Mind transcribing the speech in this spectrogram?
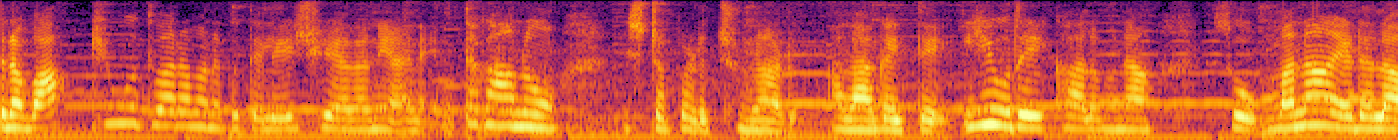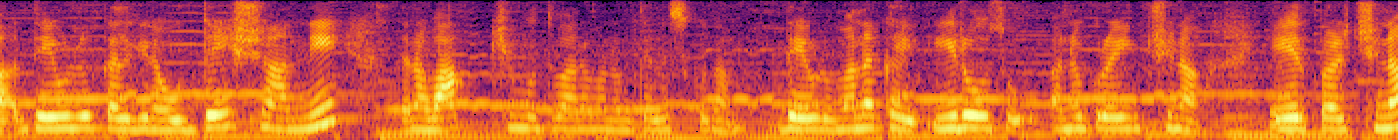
తన వాక్యము ద్వారా మనకు తెలియజేయాలని ఆయన ఎంతగానో ఇష్టపడుచున్నాడు. అలాగైతే ఈ ఉదయకాలమున సో మన ఎడల దేవుడు కలిగిన ఉద్దేశాన్ని తన వాక్యము ద్వారా మనం తెలుసుకుందాం. దేవుడు మనకై ఈరోజు అనుగ్రహించిన ఏర్పరిచిన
